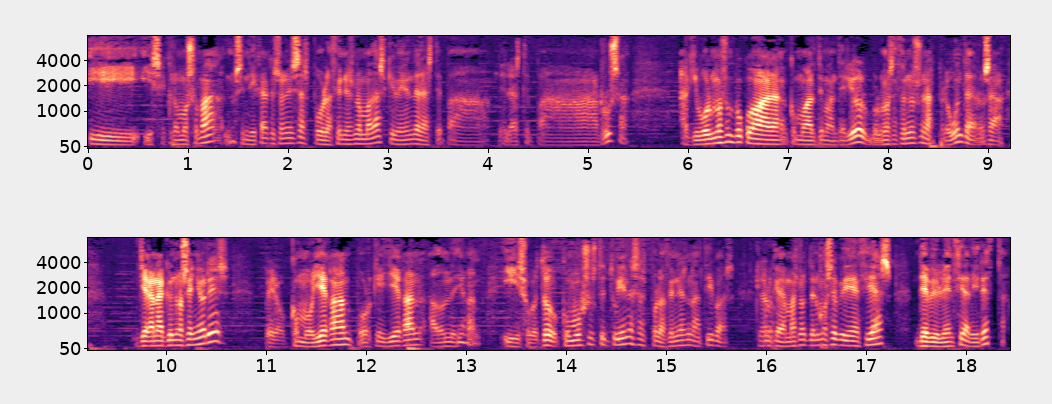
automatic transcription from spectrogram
y, ese cromosoma nos indica que son esas poblaciones nómadas que vienen de la estepa, de la estepa rusa. Aquí volvemos un poco como al tema anterior, volvemos a hacernos unas preguntas. O sea, llegan aquí unos señores, pero cómo llegan, por qué llegan, a dónde llegan y sobre todo cómo sustituyen esas poblaciones nativas. Porque además no tenemos evidencias de violencia directa.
